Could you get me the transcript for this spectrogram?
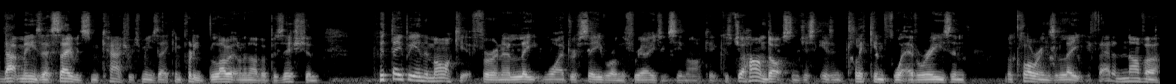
that means they're saving some cash, which means they can probably blow it on another position. Could they be in the market for an elite wide receiver on the free agency market? Because Jahan Dotson just isn't clicking for whatever reason. McLaurin's elite. If they had another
